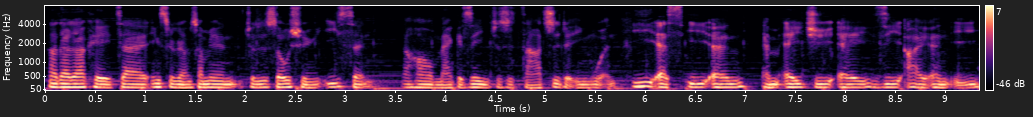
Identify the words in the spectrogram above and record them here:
那大家可以在 Instagram 上面就是搜寻 Eason，然后 magazine 就是杂志的英文 E S E N M A G A Z I N E。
